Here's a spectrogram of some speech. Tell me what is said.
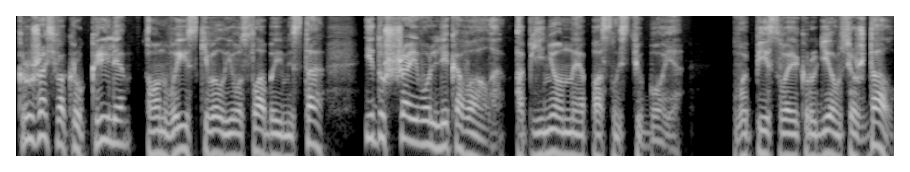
кружась вокруг Криля, он выискивал его слабые места, и душа его ликовала, опьяненная опасностью боя. Выписывая круги, он все ждал,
